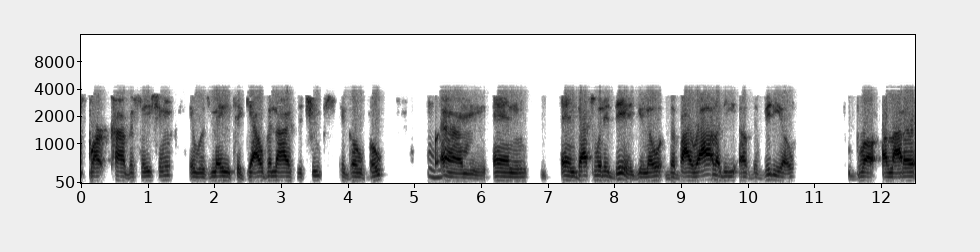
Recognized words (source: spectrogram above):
spark conversation. It was made to galvanize the troops to go vote. Mm-hmm. Um, and and that's what it did. You know, the virality of the video brought a lot of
